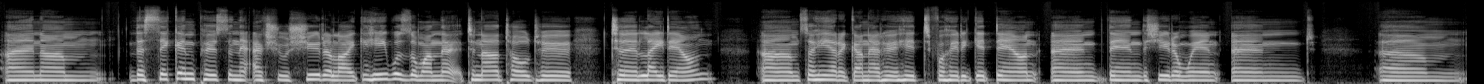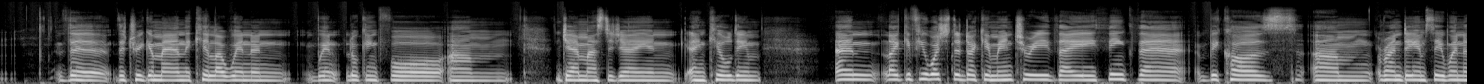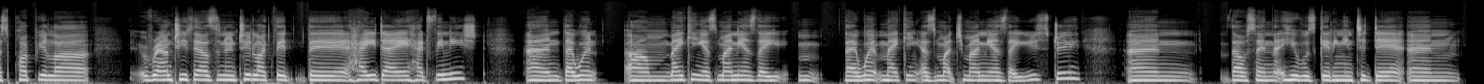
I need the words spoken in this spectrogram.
and um, the second person, the actual shooter, like he was the one that Tinard told her to lay down. Um, so he had a gun at her head for her to get down, and then the shooter went and um, the the trigger man, the killer, went and went looking for um, Jam Master Jay and and killed him. And like if you watch the documentary, they think that because um, Run DMC went as popular around 2002, like their their heyday had finished, and they weren't um, making as money as they they weren't making as much money as they used to, and they were saying that he was getting into debt and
